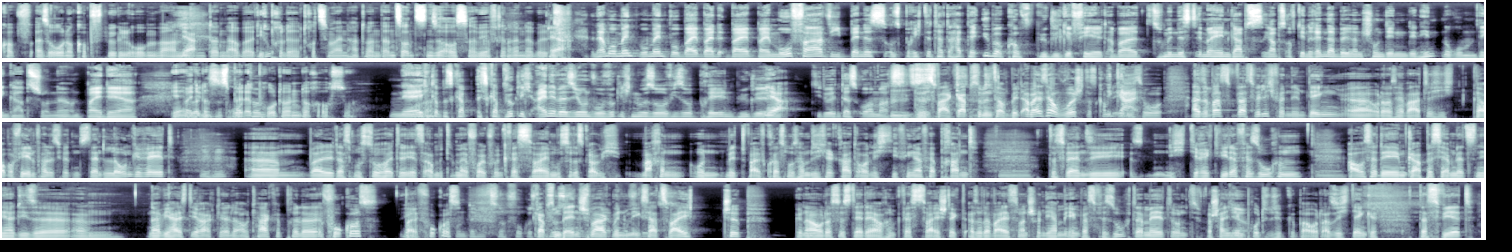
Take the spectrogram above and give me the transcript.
Kopf, also ohne Kopfbügel oben waren Ja. und dann aber die Du- Brille trotzdem einen hatte und ansonsten so aussah wie auf den Renderbildern. Ja, Na, Moment, Moment, wobei bei, bei, bei Mofa, wie Bennis uns berichtet hatte, hat der Überkopfbügel gefehlt, aber zumindest immerhin gab's gab's auf den Renderbildern schon den, den hintenrum, den gab's schon, ne? Und bei der, Ja, Bei aber das ist bei der Proton- Proton doch auch so. Ne, ich Oder? glaube, es gab, es gab wirklich eine Version, wo wirklich nur so, wie so Brillenbügel, ja. die du hinters Ohr machst. Mhm. Das war, gab zumindest auf dem Bild. Aber ist ja auch wurscht, das kommt eh Egal. nicht so. Also was, was will ich von dem Ding äh, oder was erwarte ich? Ich glaube auf jeden Fall, es wird ein Standalone-Gerät, Mhm. ähm, weil das musst du heute jetzt auch mit dem Erfolg von Quest 2, musst du das, glaube ich, machen. Und mit Vive Cosmos haben sich ja gerade ordentlich die Finger verbrannt. Mhm. Das werden sie nicht direkt wieder versuchen. Mhm. Außerdem gab es ja im letzten Jahr diese, ähm, na, wie heißt ihre aktuelle autarke Brille? Fokus bei Focus. Und dann gibt's noch Focus Gab es einen Benchmark mit einem Plus. XA2-Chip. Genau, das ist der, der auch in Quest 2 steckt. Also da weiß man schon, die haben irgendwas versucht damit und wahrscheinlich Ja. einen Prototyp gebaut. Also ich denke, das wird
